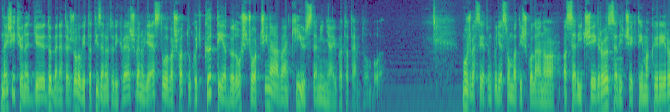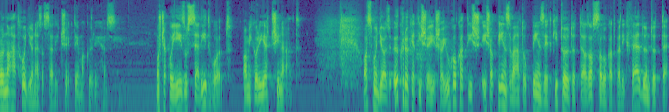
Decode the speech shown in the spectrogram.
Na és itt jön egy döbbenetes dolog, itt a 15. versben, ugye ezt olvashattuk, hogy kötélből ostort csinálván kiűzte minnyájukat a templomból. Most beszéltünk ugye szombatiskolán a, a szelítségről, szelítség témaköréről. Na hát hogy jön ez a szelítség témaköréhez? Most csak, hogy Jézus szelíd volt, amikor ilyet csinált? Azt mondja, az ökröket is és a juhokat is, és a pénzváltók pénzét kitöltötte, az asztalokat pedig feldöntötte,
